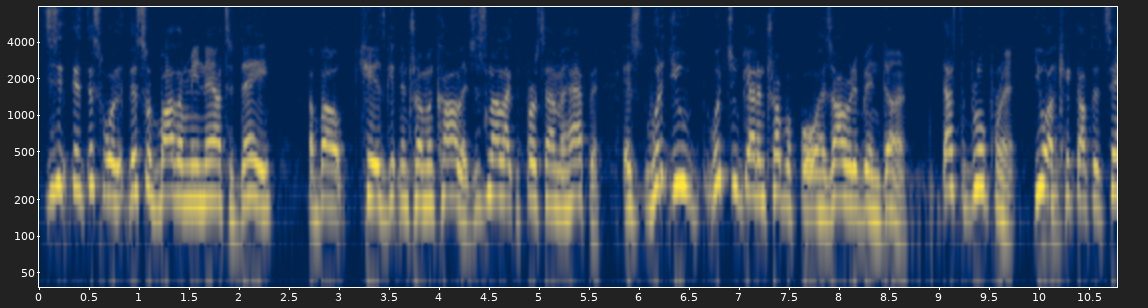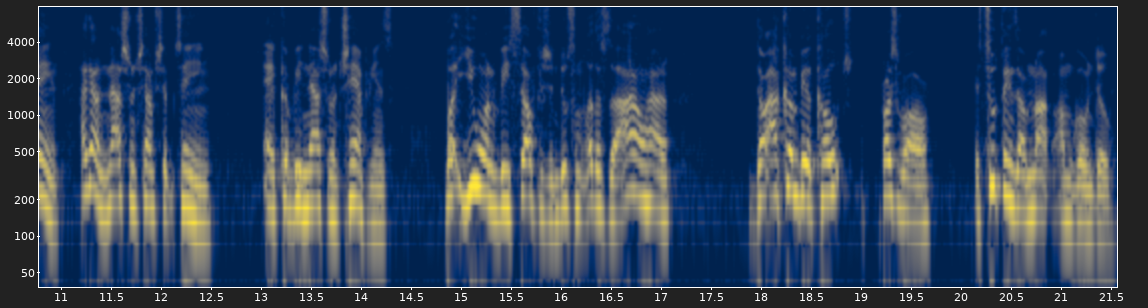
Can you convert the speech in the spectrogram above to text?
See, This, this what this what bother me now today about kids getting in trouble in college. It's not like the first time it happened. It's what you what you got in trouble for has already been done. That's the blueprint. You Mm-hmm. are kicked off the team. I got a national championship team, and could be national champions, but you want to be selfish and do some other stuff. I don't have. Don't I couldn't be a coach. First of all, it's two things I'm not. I'm going to do.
